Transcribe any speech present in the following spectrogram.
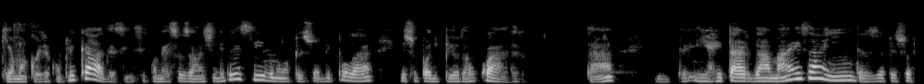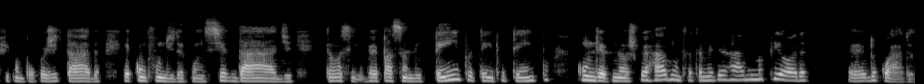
que é uma coisa complicada, assim, você começa a usar um antidepressivo numa pessoa bipolar, isso pode piorar o quadro, tá? E retardar mais ainda, a pessoa fica um pouco agitada, é confundida com ansiedade, então assim, vai passando tempo, tempo, tempo, com um diagnóstico errado, um tratamento errado, uma piora é, do quadro,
